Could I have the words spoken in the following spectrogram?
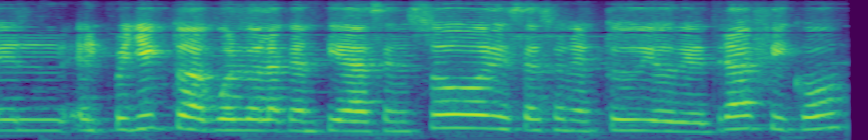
el, proyecto de acuerdo a la cantidad de ascensores, se hace un estudio de tráfico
